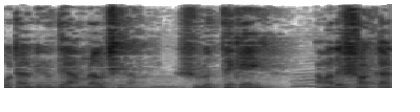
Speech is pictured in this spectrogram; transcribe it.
কোটার বিরুদ্ধে আমরাও ছিলাম। শুরুর থেকেই আমাদের সরকার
